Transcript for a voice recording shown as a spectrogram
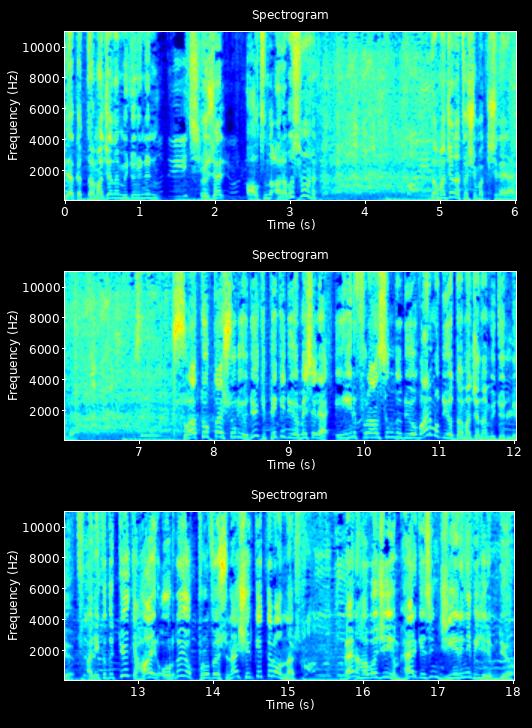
Bir dakika damacana müdürünün özel altında arabası mı var? Damacana taşımak için herhalde. Suat Toptaş soruyor diyor ki peki diyor mesela Air France'ın da diyor var mı diyor damacana müdürlüğü. Ali Kıdık diyor ki hayır orada yok profesyonel şirketler onlar. Ben havacıyım herkesin ciğerini bilirim diyor.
